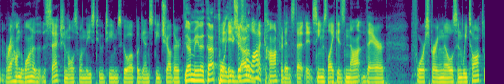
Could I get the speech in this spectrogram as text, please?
round one of the sectionals when these two teams go up against each other. Yeah, I mean, at that point, It's just gotta, a lot of confidence that it seems like is not there for Spring Mills. And we talked,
